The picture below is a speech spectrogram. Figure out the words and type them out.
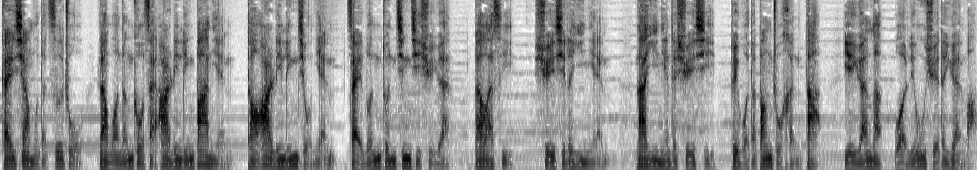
该项目的资助让我能够在2008年到2009年在伦敦经济学院 （LSE） 学习了一年。那一年的学习对我的帮助很大，也圆了我留学的愿望。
